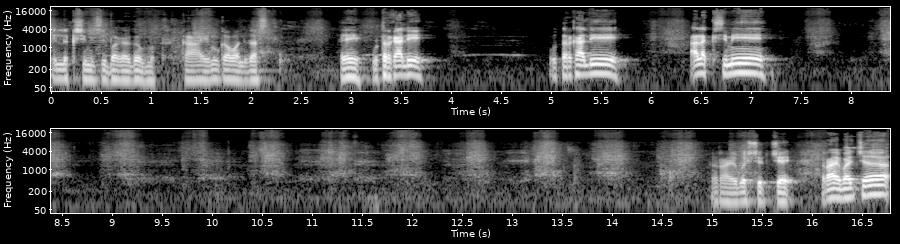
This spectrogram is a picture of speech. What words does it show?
हे लक्ष्मीची बघा गमत. काय गव्हाने जास्त हे उतर खाली. उतर खाली. आ लक्ष्मी. रायबा शेटची आहे रायबाच्या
